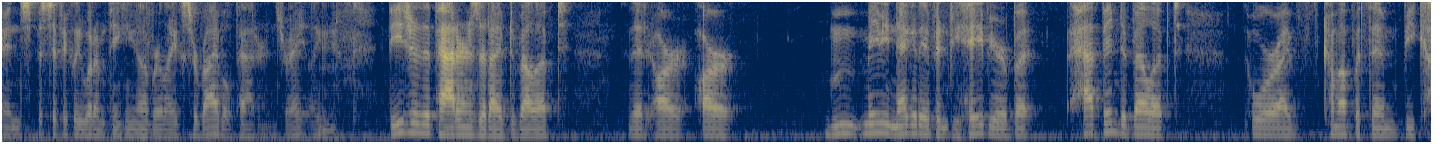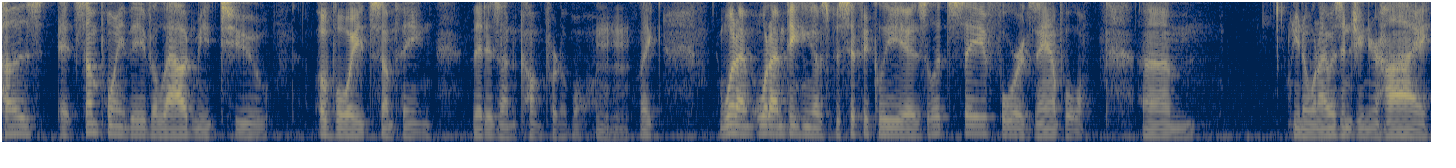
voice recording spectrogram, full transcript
and specifically what I'm thinking of are like survival patterns, right? Like mm. these are the patterns that I've developed that are are maybe negative in behavior, but have been developed, or I've come up with them because at some point they've allowed me to avoid something that is uncomfortable. Mm-hmm. Like what I'm what I'm thinking of specifically is let's say for example, um, you know when I was in junior high.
